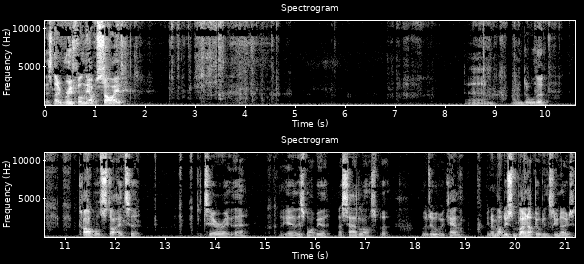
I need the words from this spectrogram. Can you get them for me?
there's no roof on the other side um, and all the cardboard started to deteriorate there but yeah this might be a, a sad loss but we'll do what we can you know might do some blown up buildings who knows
